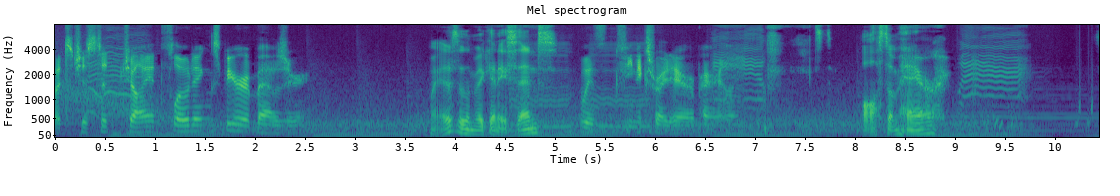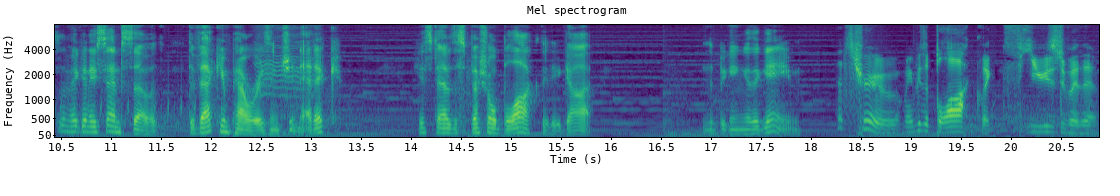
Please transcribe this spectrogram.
It's just a giant floating spirit Bowser Wait, this doesn't make any sense. with Phoenix Wright hair, apparently. Awesome hair. Doesn't make any sense though. The vacuum power isn't genetic. He has to have the special block that he got in the beginning of the game. That's true. Maybe the block like fused with him.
